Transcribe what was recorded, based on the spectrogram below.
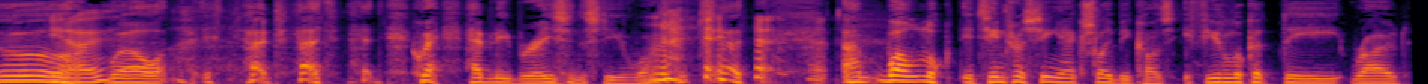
Oh, You know? well, how many reasons do you want? um, well, look, it's interesting actually because if you look at the road,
